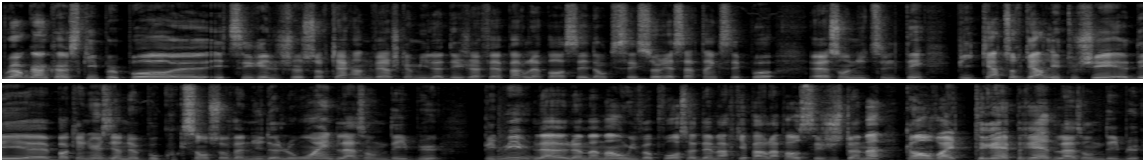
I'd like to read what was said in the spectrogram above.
Rob Gronkowski peut pas euh, étirer le jeu sur 40 verges comme il l'a déjà fait par le passé, donc c'est sûr et certain que c'est pas euh, son utilité. Puis quand tu regardes les touchés des euh, Buccaneers, il y en a beaucoup qui sont survenus de loin de la zone début. Puis lui, le moment où il va pouvoir se démarquer par la passe, c'est justement quand on va être très près de la zone début.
